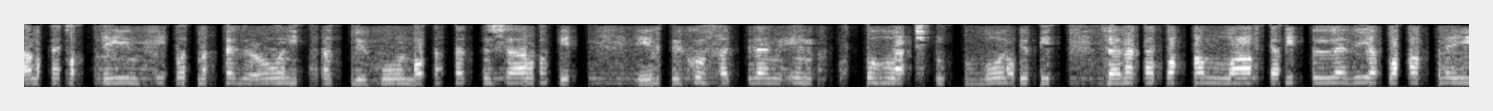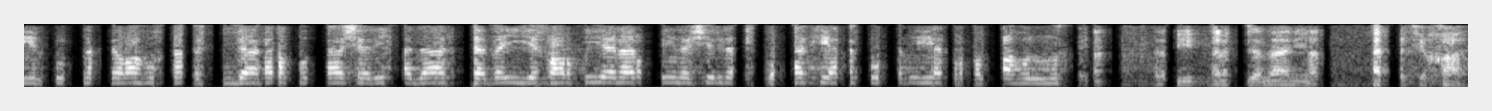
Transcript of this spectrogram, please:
المستقيم وما تدعون تدركون ولا تنسوا إن بكفر إن كفره الظلم. فما الله الذي يطلق عليه نكره لا شريك ذات تبين فرقيا بين شرك ولكن هذه الله المسلم. في زمان الاعتقاد.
